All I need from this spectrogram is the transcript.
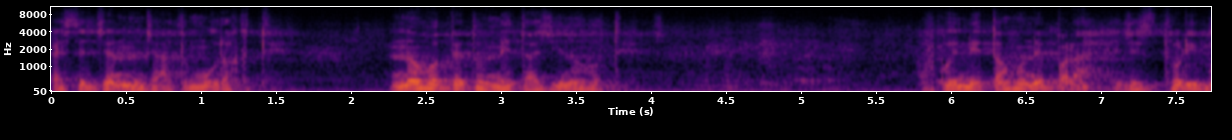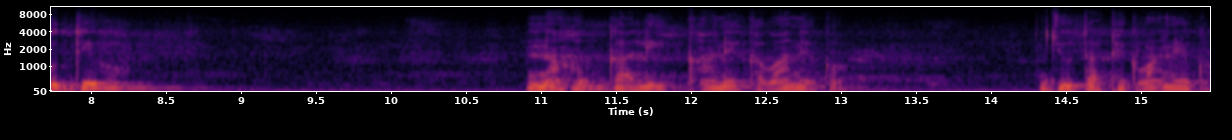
ऐसे जन्मजात मूर्ख थे। न होते तो नेताजी ना होते। कोई नेता होने पड़ा है जिसे थोड़ी बुद्धि हो। नाहक गाली खाने खवाने को, जूता फेंकवाने को,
